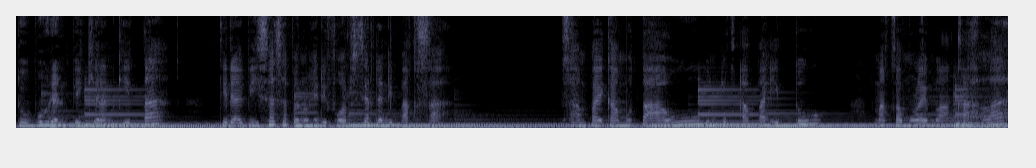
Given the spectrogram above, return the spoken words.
Tubuh dan pikiran kita tidak bisa sepenuhnya diforsir dan dipaksa. Sampai kamu tahu untuk apa itu, maka mulai melangkahlah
